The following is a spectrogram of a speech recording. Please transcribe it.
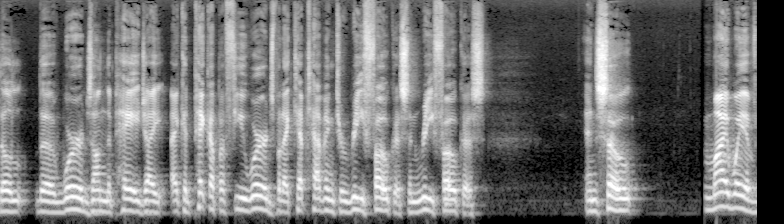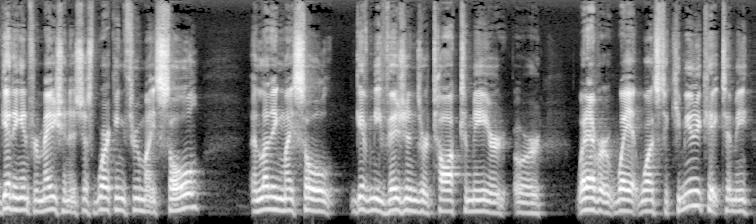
the the words on the page. I, I could pick up a few words, but I kept having to refocus and refocus. And so my way of getting information is just working through my soul and letting my soul give me visions or talk to me or or whatever way it wants to communicate to me.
